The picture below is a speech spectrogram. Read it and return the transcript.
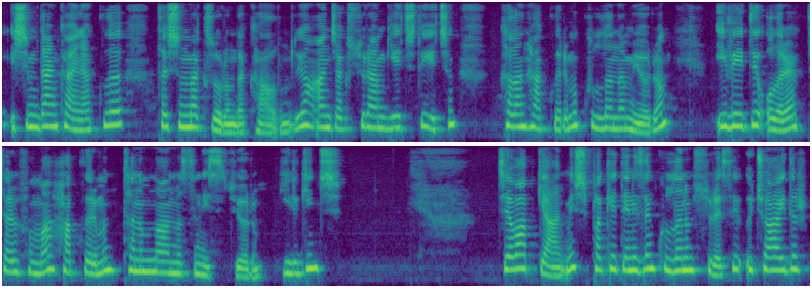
İşimden kaynaklı taşınmak zorunda kaldım diyor. Ancak sürem geçtiği için kalan haklarımı kullanamıyorum. İvedi olarak tarafıma haklarımın tanımlanmasını istiyorum. İlginç. Cevap gelmiş. Paketinizin kullanım süresi 3 aydır.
